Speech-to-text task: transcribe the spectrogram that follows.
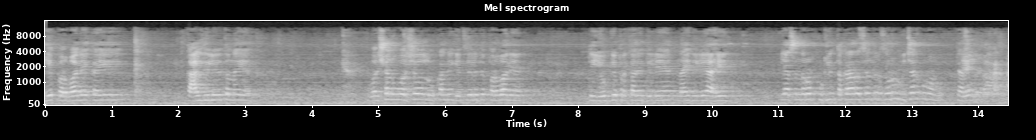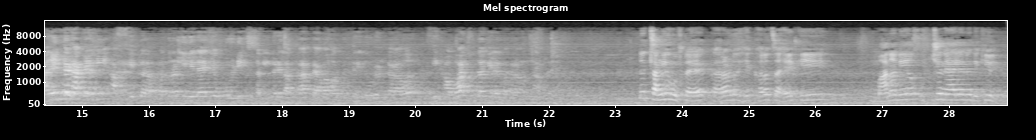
हे परवाने काही काल दिलेले तर नाही आहेत. वर्षानुवर्ष लोकांनी घेतलेले ते परवाने आहेत. ते योग्य प्रकारे दिले आहेत नाही दिले आहेत. या संदर्भात कुठली तक्रार असेल तर जरूर विचार करू आम्ही. त्या अनेकदा ठाकरेंनी एक पत्र लिहिलेलं आहे की होल्डिंग सगळीकडे लागतात. त्याबाबत कुठेतरी धोरण करावं. एक आव्हान सुद्धा केलं पत्रामधून ते चांगली गोष्ट आहे. कारण हे खरंच आहे की माननीय उच्च न्यायालयाने देखील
